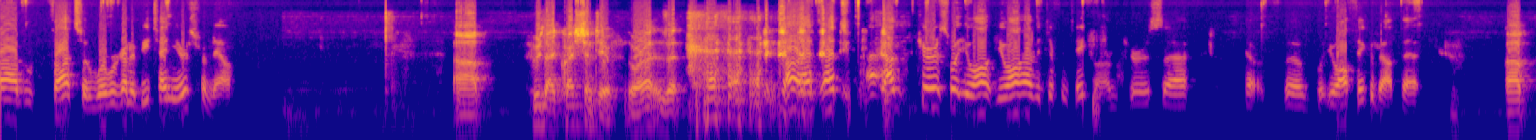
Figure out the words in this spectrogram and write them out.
um, thoughts on where we're going to be 10 years from now? Uh, who's that question to, Laura? Is it? oh, that's, that's, I'm curious what you all you all have a different take on. I'm curious uh, you know, uh, what you all think about that. Uh,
